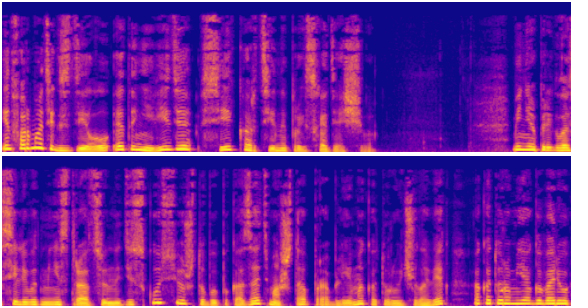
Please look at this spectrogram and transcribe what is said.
Информатик сделал это, не видя всей картины происходящего. Меня пригласили в администрацию на дискуссию, чтобы показать масштаб проблемы, которую человек, о котором я говорю,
